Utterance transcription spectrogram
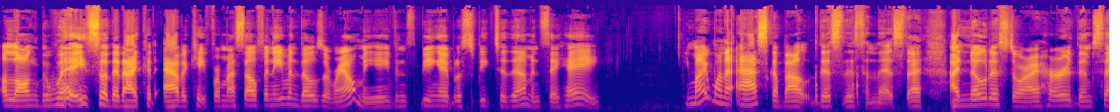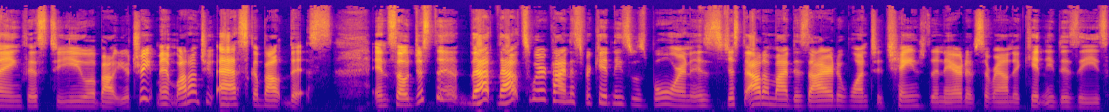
along the way so that i could advocate for myself and even those around me even being able to speak to them and say hey you might want to ask about this, this, and this. That I noticed or I heard them saying this to you about your treatment. Why don't you ask about this? And so, just the, that that's where kindness for kidneys was born. Is just out of my desire to want to change the narrative surrounding kidney disease,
